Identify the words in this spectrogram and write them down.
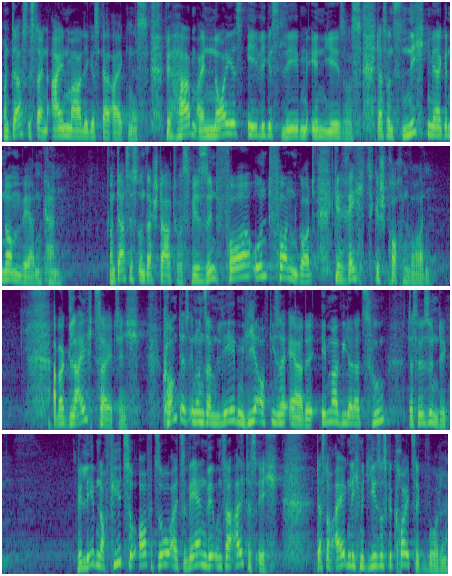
Und das ist ein einmaliges Ereignis. Wir haben ein neues, ewiges Leben in Jesus, das uns nicht mehr genommen werden kann. Und das ist unser Status. Wir sind vor und von Gott gerecht gesprochen worden. Aber gleichzeitig kommt es in unserem Leben hier auf dieser Erde immer wieder dazu, dass wir sündigen. Wir leben noch viel zu oft so, als wären wir unser altes Ich, das doch eigentlich mit Jesus gekreuzigt wurde.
